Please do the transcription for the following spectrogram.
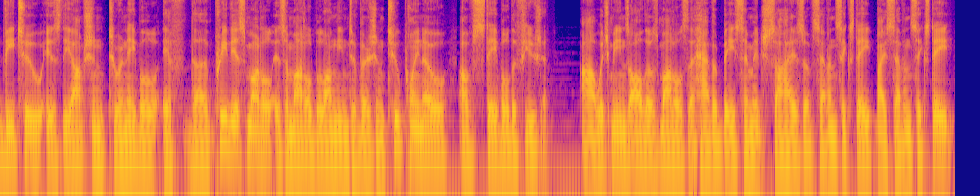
V2 is the option to enable if the previous model is a model belonging to version 2.0 of Stable Diffusion, uh, which means all those models that have a base image size of 768 by 768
